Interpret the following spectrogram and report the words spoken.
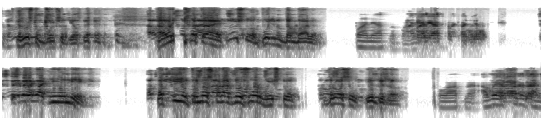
Скажу, что больше делать. Говорит, не хватает. Ну что, будем добавим. Понятно, понятно. Ты же воевать не умеешь. Под Киев привез парадную форму и что? Бросил и убежал. Ладно. А вы откуда сами?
